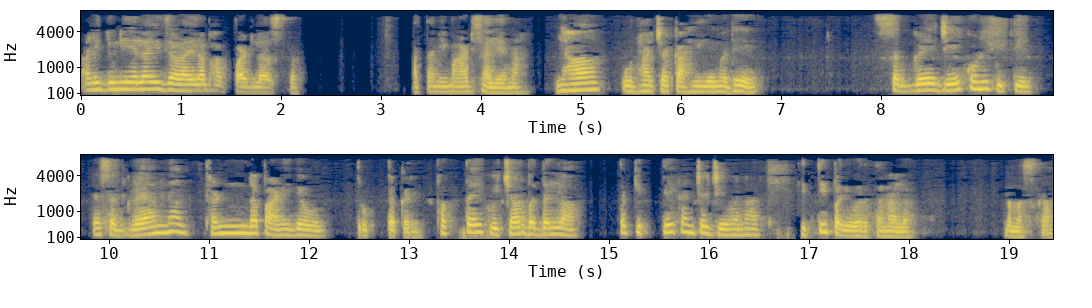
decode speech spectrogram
आणि दुनियेलाही जळायला भाग पाडलं असतं. आता मी माठ झाले ना ह्या उन्हाच्या काहिलीमध्ये सगळे जे कोणी पितील त्या सगळ्यांना थंड पाणी देऊन तृप्त करेन. फक्त एक विचार बदलला तर कित्येकांच्या जीवनात किती परिवर्तन आलं. नमस्कार.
